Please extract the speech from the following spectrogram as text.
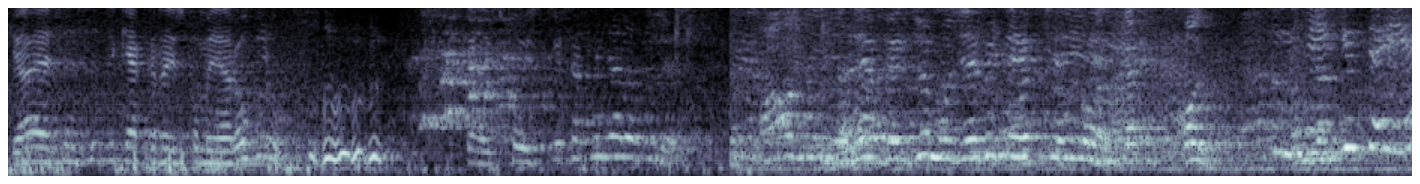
क्या ऐसे ऐसे से क्या कर रहा है? इसको मैं यहाँ रोक लूँ? क्या इसको इसके साथ नहीं जाना तुझे? अरे बिरजू मुझे भी टेप चाहिए। तुम्हें क्यों चाहिए?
